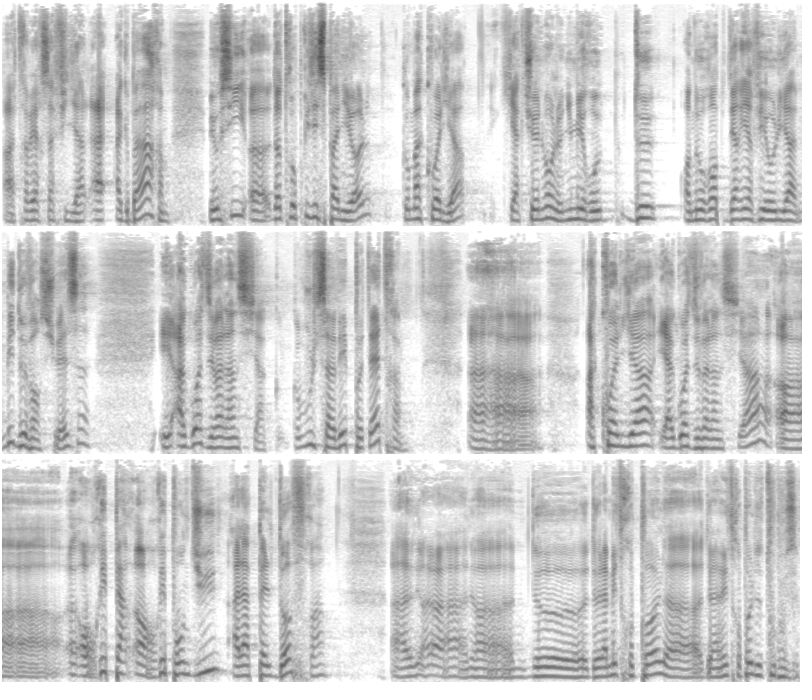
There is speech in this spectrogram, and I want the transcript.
à travers sa filiale Agbar, mais aussi d'entreprises espagnoles comme Aqualia, qui est actuellement le numéro 2 en Europe derrière Veolia, mais devant Suez, et Aguas de Valencia. Comme vous le savez peut-être, euh, Aqualia et Aguas de Valencia euh, ont, répondu à l'appel d'offres euh, de, la métropole, de Toulouse.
